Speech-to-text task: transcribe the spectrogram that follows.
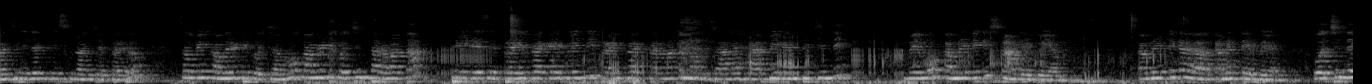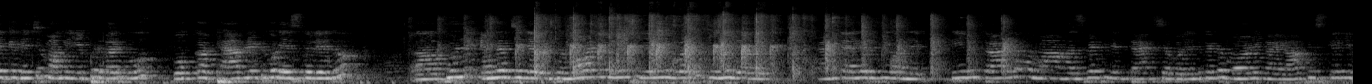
మంచి రిజల్ట్ తీసుకున్నాను అని చెప్పారు. సో మేము కమ్యూనిటీకి వచ్చాము. కమ్యూనిటీకి వచ్చిన తర్వాత త్రీ డేస్ ట్రైన్ ప్యాక్ అయిపోయింది. ట్రైన్ ప్యాక్ తర్వాత మాకు చాలా హ్యాపీగా అనిపించింది. మేము కమ్యూనిటీకి స్టార్ట్ అయిపోయాం. కమ్యూనిటీగా కనెక్ట్ అయిపోయాం. వచ్చిన దగ్గర నుంచి మాకు ఇప్పటి వరకు ఒక్క టాబ్లెట్ కూడా వేసుకోలేదు. ఫుల్ ఎనర్జీ లెవెల్స్ మార్నింగ్ నుంచి ఈవినింగ్ వరకు ఫుల్ లెవెల్స్ అంత ఎనర్జీ ఉంది దీనికి కారణం మా హస్బెండ్ నేను థ్యాంక్స్ చెప్పాలి. ఎందుకంటే మార్నింగ్ ఆయన ఆఫీస్కి వెళ్ళి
